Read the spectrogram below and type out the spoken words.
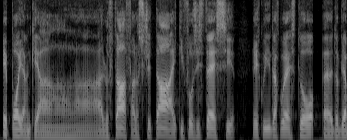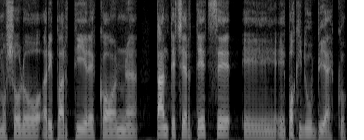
e poi anche a, allo staff, alla società, ai tifosi stessi e quindi da questo eh, dobbiamo solo ripartire con tante certezze e, e, pochi dubbi ecco,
